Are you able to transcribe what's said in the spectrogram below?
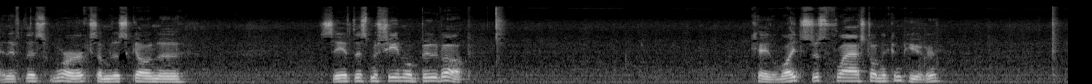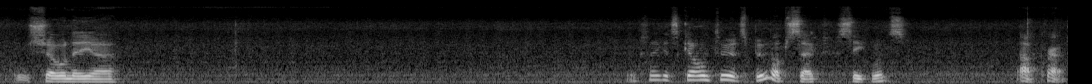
And if this works, I'm just going to see if this machine will boot up. Okay, the lights just flashed on the computer. I'm showing a uh, looks like it's going through its boot up sec sequence. Oh crap.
